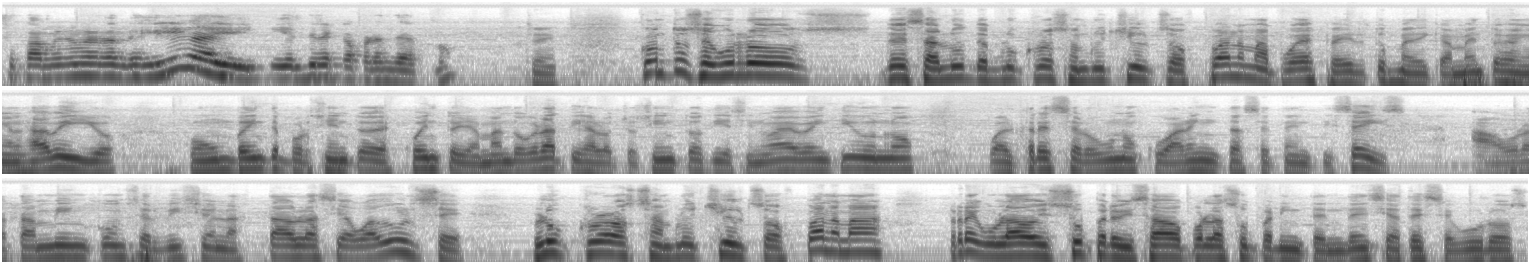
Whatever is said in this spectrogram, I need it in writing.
su camino en Grandes Ligas y, él tiene que aprender, ¿no? Con tus seguros de salud de Blue Cross and Blue Shields of Panama puedes pedir tus medicamentos en el Javillo con un 20% de descuento llamando gratis al 819-21 o al 301-4076. Ahora también con servicio en las tablas y agua dulce. Blue Cross and Blue Shields of Panama, regulado y supervisado por las superintendencias de seguros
